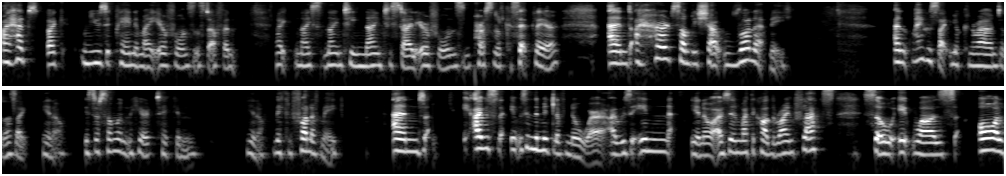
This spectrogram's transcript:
I had like music playing in my earphones and stuff, and like nice 1990 style earphones and personal cassette player. And I heard somebody shout, run at me. And I was like looking around and I was like, you know, is there someone here taking, you know, making fun of me? And I was it was in the middle of nowhere. I was in, you know, I was in what they call the Rhine Flats. So it was all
